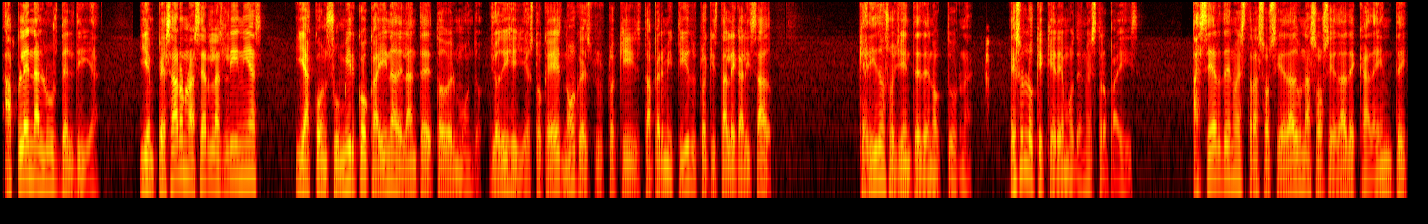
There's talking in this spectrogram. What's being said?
a plena luz del día, y empezaron a hacer las líneas y a consumir cocaína delante de todo el mundo. Yo dije, ¿y esto qué es? No, que esto aquí está permitido, esto aquí está legalizado. Queridos oyentes de Nocturna, eso es lo que queremos de nuestro país. Hacer de nuestra sociedad una sociedad decadente,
